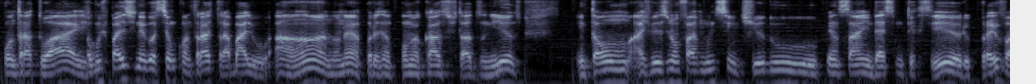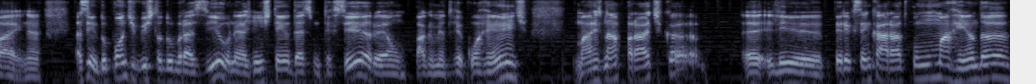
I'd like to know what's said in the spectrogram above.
contratuais. Alguns países negociam contrato de trabalho há ano, né? Por exemplo, como é o caso dos Estados Unidos. Então, às vezes não faz muito sentido pensar em 13 terceiro por aí vai, né? Assim, do ponto de vista do Brasil, né, a gente tem o 13 terceiro, é um pagamento recorrente, mas na prática é, ele teria que ser encarado como uma renda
